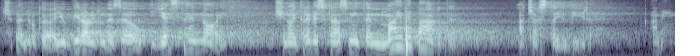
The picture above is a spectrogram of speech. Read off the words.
ci pentru că iubirea lui Dumnezeu este în noi și noi trebuie să transmitem mai departe această iubire. Amin.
